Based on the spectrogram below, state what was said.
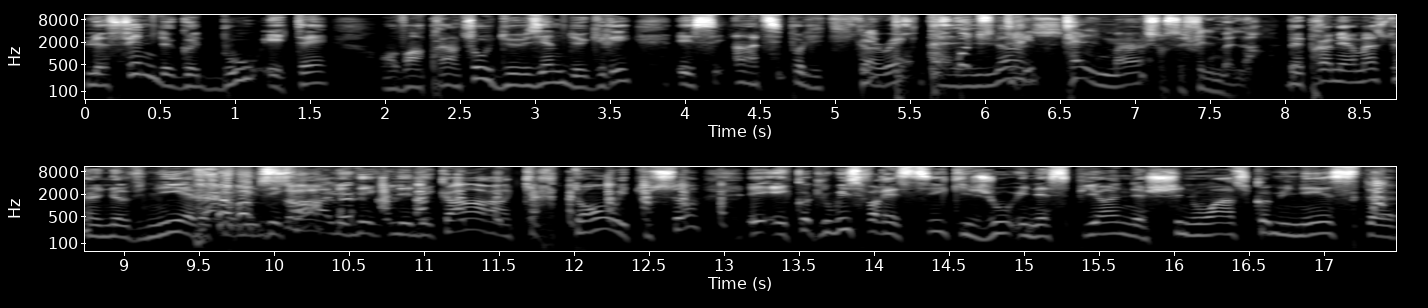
Le film de Godbout était, on va en prendre ça au deuxième degré, et c'est anti-politique correct. pour- pourquoi tu tellement sur ce film-là? Ben, premièrement, c'est un ovni avec les décors, les, dé- les décors en carton et tout ça. Et écoute, Louise Forestier qui joue une espionne chinoise communiste. Euh,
